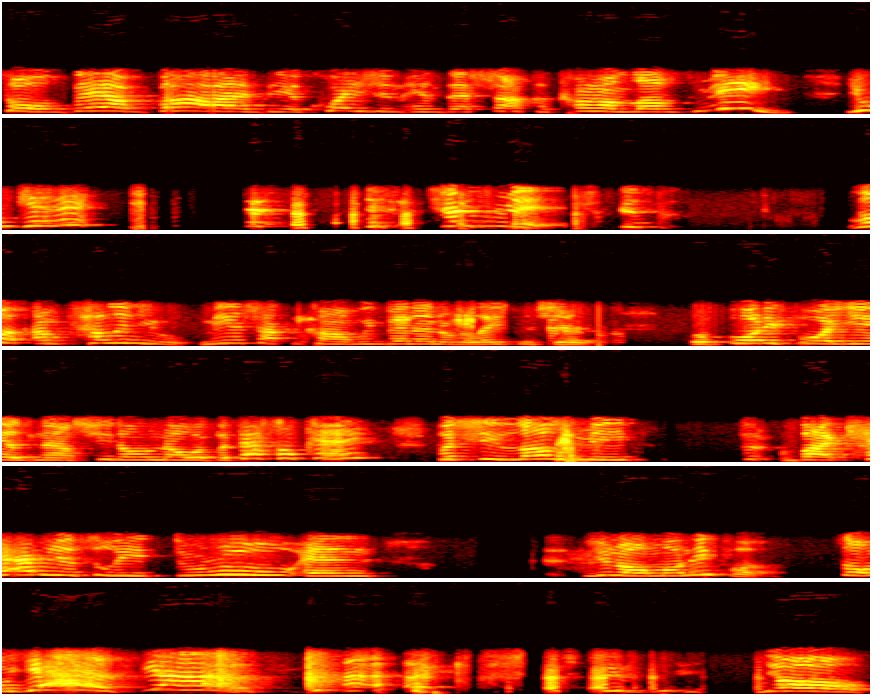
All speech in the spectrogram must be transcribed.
So thereby, the equation is that Chaka Khan loves me. You get it? It's, it's. It's, look, I'm telling you, me and Shaka Khan, we've been in a relationship for 44 years now. She don't know it, but that's okay. But she loves me vicariously through and you know Monifa. So yes, yes. Yo,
